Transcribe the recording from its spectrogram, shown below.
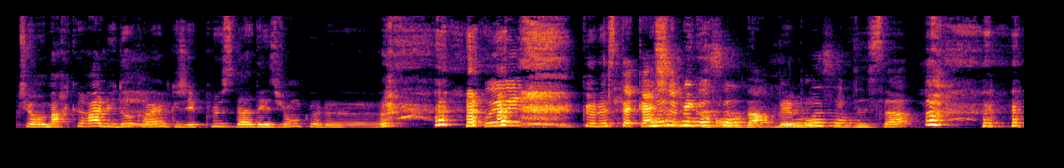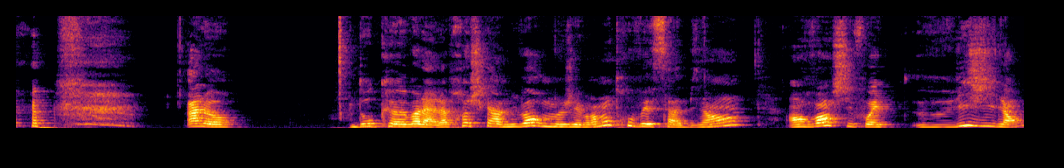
Tu, remarqueras, Ludo, quand même, que j'ai plus d'adhésion que le... oui, oui. que le steak haché micro-ondes. Hein. Mais bon, on dit ça. Alors, donc euh, voilà, l'approche carnivore, moi j'ai vraiment trouvé ça bien. En revanche, il faut être vigilant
